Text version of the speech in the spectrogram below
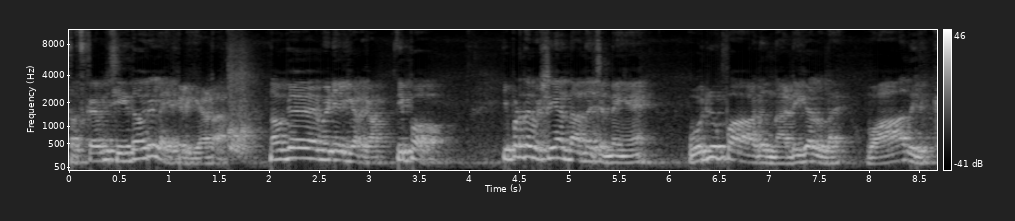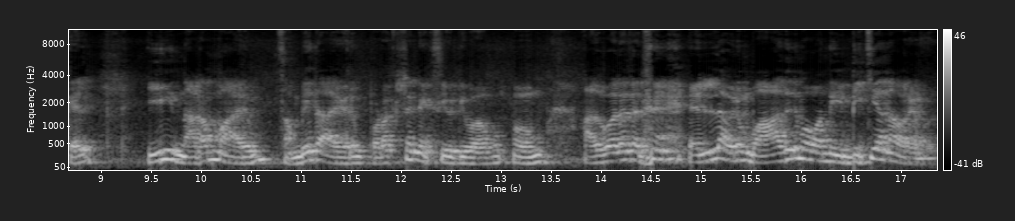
സബ്സ്ക്രൈബ് ചെയ്തവർ ലൈക്ക് അടിക്കുക കേട്ടോ. നമുക്ക് വീഡിയോയിലേക്ക് കിടക്കാം. ഇപ്പോൾ ഇപ്പോഴത്തെ വിഷയം എന്താണെന്ന് വെച്ചിട്ടുണ്ടെങ്കിൽ ഒരുപാട് നടികളുടെ വാതിൽക്കൽ ഈ നടന്മാരും സംവിധായകരും പ്രൊഡക്ഷൻ എക്സിക്യൂട്ടീവും അതുപോലെ തന്നെ എല്ലാവരും വാതിലും വന്ന് ഇടിക്കുക എന്നാണ് പറയുന്നത്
